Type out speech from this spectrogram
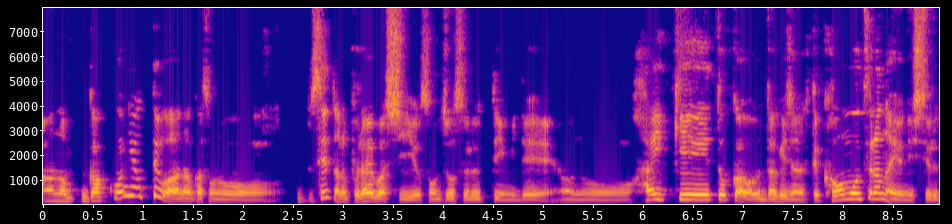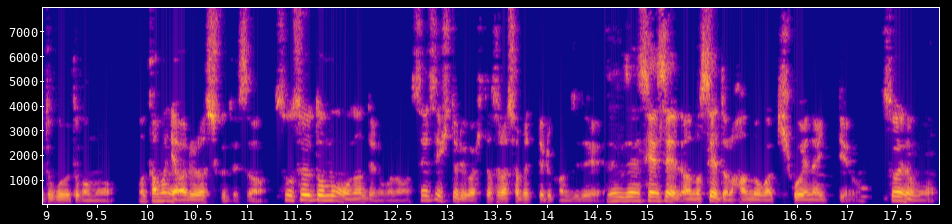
あの、学校によっては、なんかその、生徒のプライバシーを尊重するっていう意味で、あの、背景とかだけじゃなくて、顔も映らないようにしてるところとかも、まあたまにあるらしくてさ。そうするともう、なんていうのかな。先生一人がひたすら喋ってる感じで、全然先生、あの、生徒の反応が聞こえないっていうの。そういうのも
